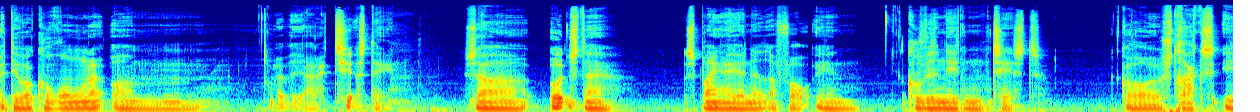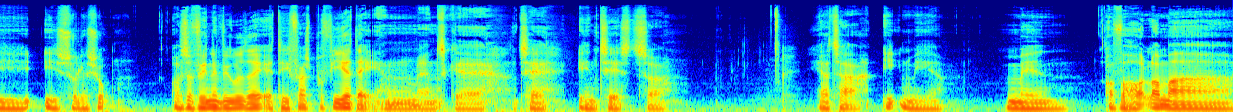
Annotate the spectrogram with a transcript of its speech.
at det var corona om, hvad ved jeg, tirsdagen. Så onsdag springer jeg ned og får en covid-19-test. Går straks i isolation. Og så finder vi ud af, at det er først på fire dage, man skal tage en test, så jeg tager en mere. Men og forholder mig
